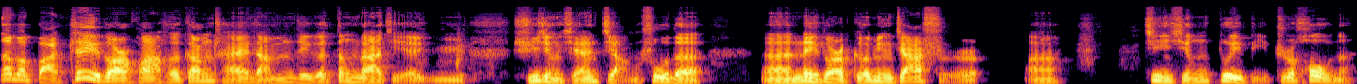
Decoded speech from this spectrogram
那么，把这段话和刚才咱们这个邓大姐与徐景贤讲述的呃那段革命家史啊进行对比之后呢，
